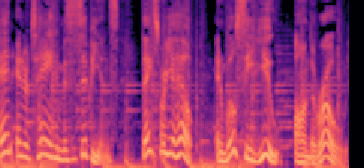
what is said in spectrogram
and entertain Mississippians. Thanks for your help, and we'll see you on the road.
